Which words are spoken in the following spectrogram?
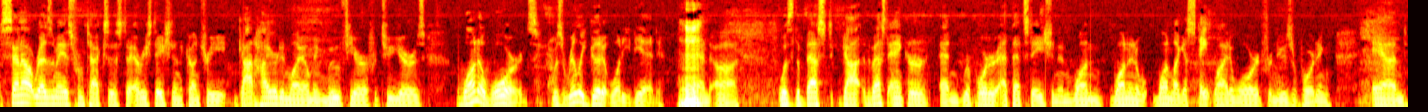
sent out resumes from Texas to every station in the country, got hired in Wyoming, moved here for two years, won awards, was really good at what he did, and uh, was the best got the best anchor and reporter at that station, and won won in a, won like a statewide award for news reporting, and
